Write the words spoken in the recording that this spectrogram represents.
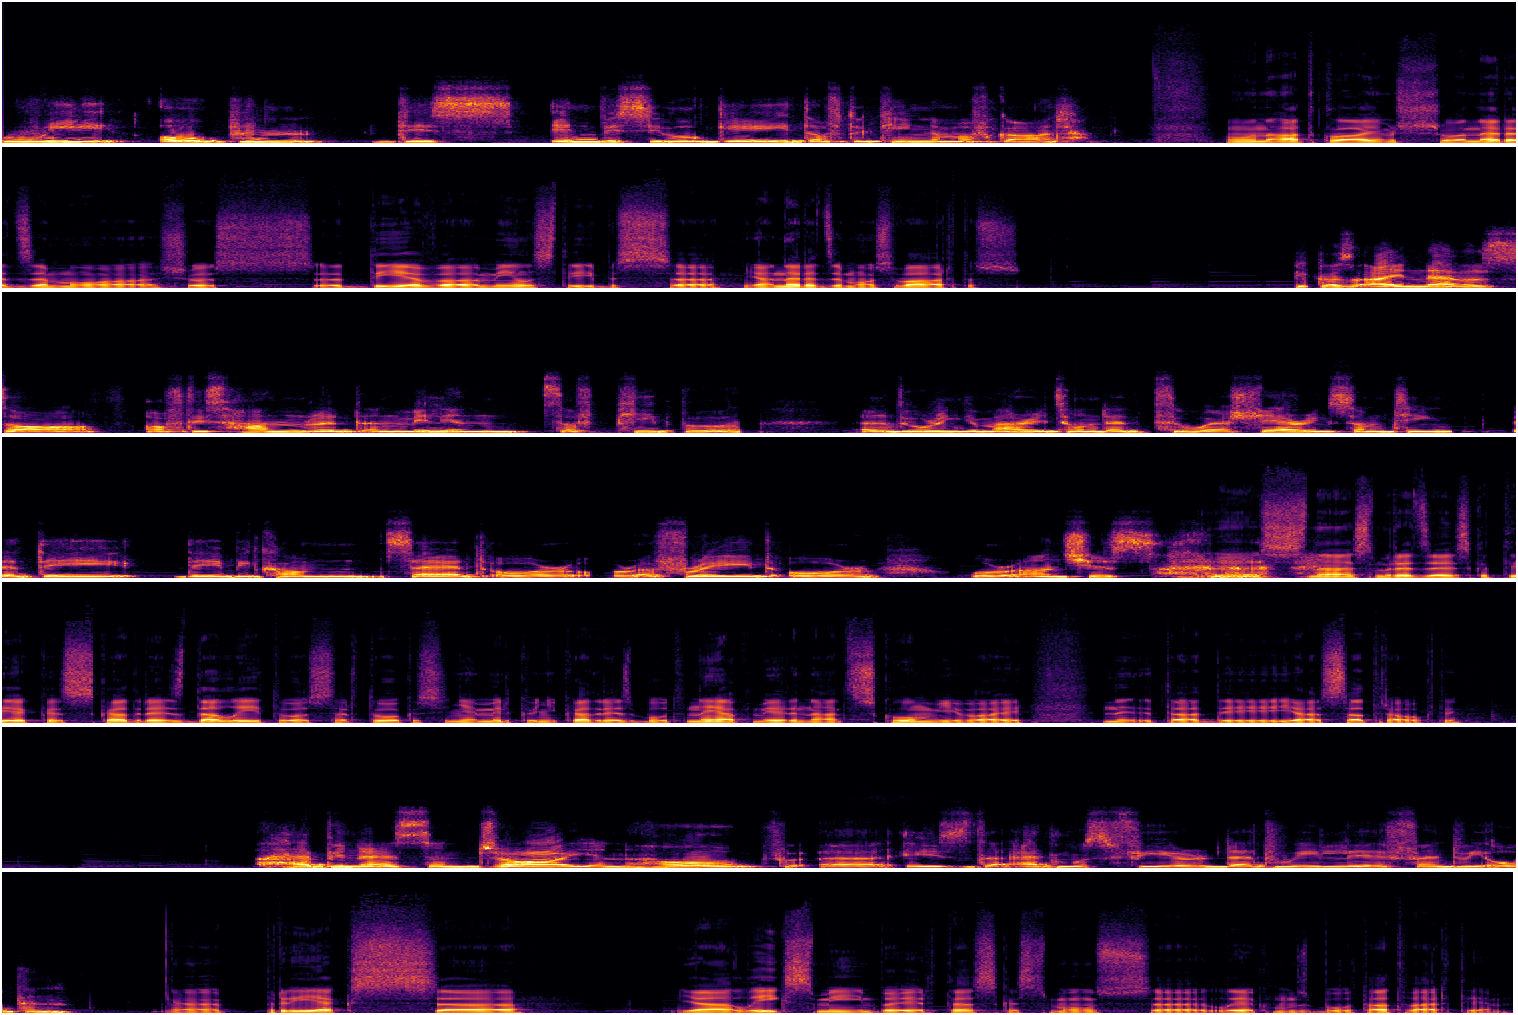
We open this invisible gate of the kingdom of God. Un atklājam šo neredzamo, šos uh, dieva mīlestības, uh, jā, neredzamos vārtus. Because I never saw of these hundred and millions of people uh, during the marathon that were sharing something that they they become sad or or afraid or or anxious. es neesmu redzējis, ka tie, kas kādreiz dalītos ar to, kas viņiem ir, ka viņi kādreiz būtu neapmierināti, skumji vai ne, tādi jā, satraukti. Happiness and joy and hope uh, is the atmosphere that we live and we open. Uh, prieks, uh, jā, līgsmība ir tas, kas mūs uh, liek mums būt atvērtiem.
